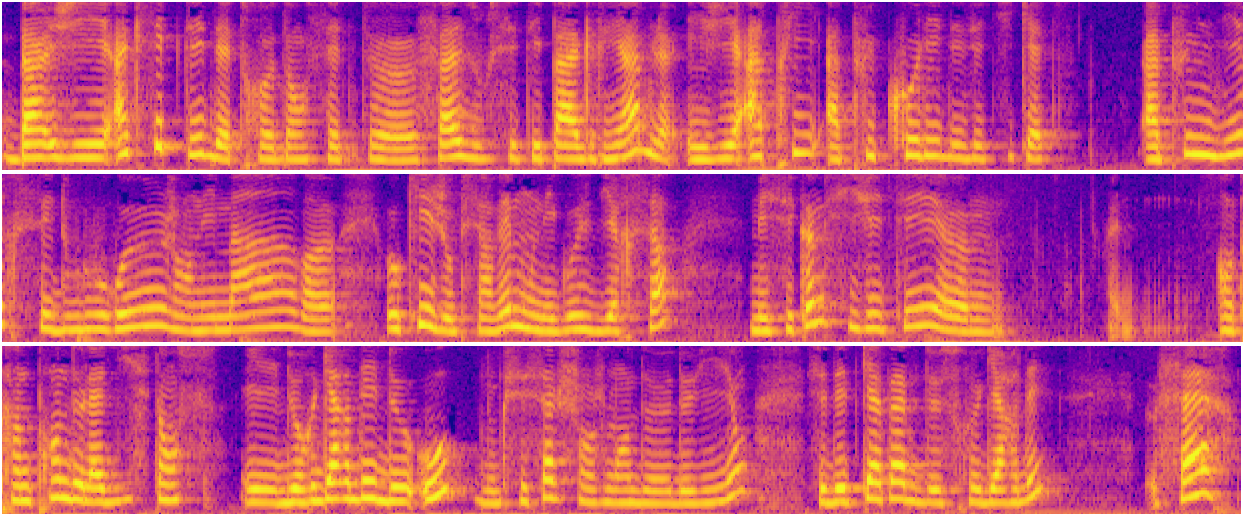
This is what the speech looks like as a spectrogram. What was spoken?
bah, j'ai accepté d'être dans cette euh, phase où c'était pas agréable et j'ai appris à plus coller des étiquettes, à plus me dire c'est douloureux, j'en ai marre. Euh, ok, j'observais mon ego se dire ça, mais c'est comme si j'étais euh, en train de prendre de la distance et de regarder de haut. Donc c'est ça le changement de vision, c'est d'être capable de se regarder, faire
